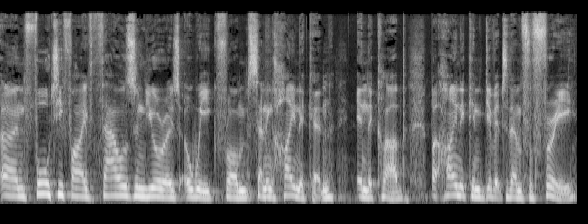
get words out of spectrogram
earn 45,000 euros a week from selling Heineken in the club, but Heineken give it to them for free.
